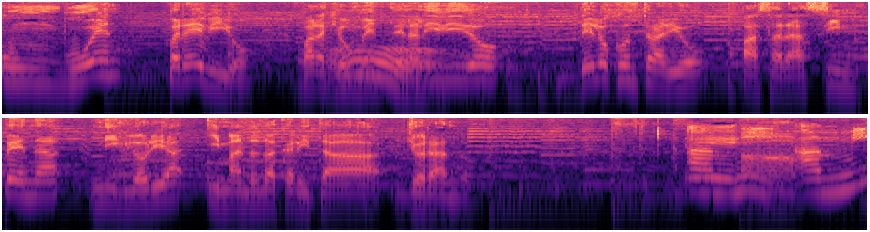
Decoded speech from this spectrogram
un buen previo para que aumente la libido. De lo contrario, pasará sin pena ni gloria y manda una carita llorando. A Eh, mí, a mí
